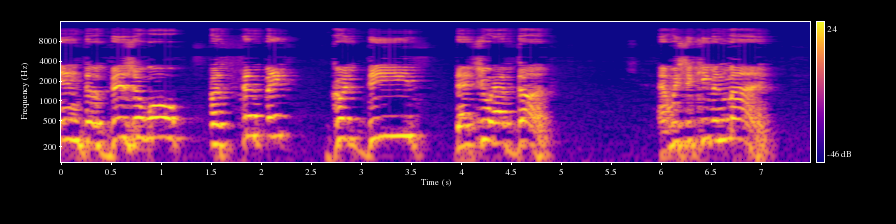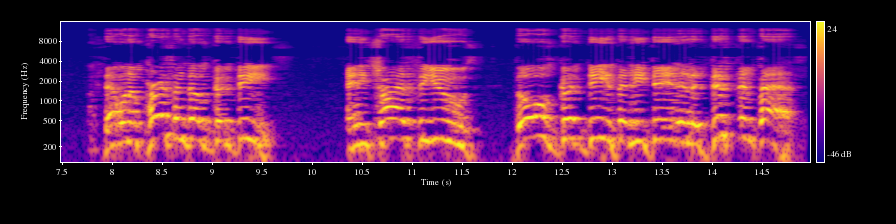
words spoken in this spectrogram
individual, specific good deeds that you have done. And we should keep in mind that when a person does good deeds and he tries to use those good deeds that he did in the distant past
